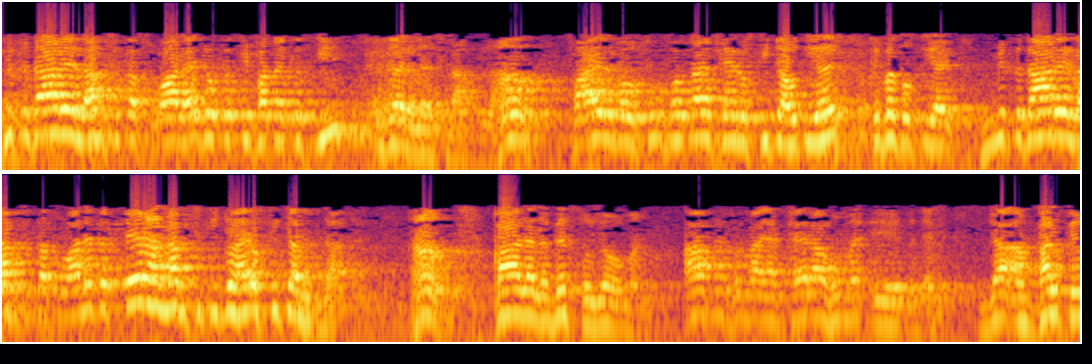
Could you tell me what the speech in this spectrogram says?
مقدار لفظ کا سوال ہے جو کہ صفت ہے کس کی؟ ادیر علیہ السلام کی۔ ہاں۔ فائل موصوف ہوتا ہے فیل اس کی کیا ہوتی ہے؟ صفت ہوتی ہے۔ مقدار لفظ کا سوال ہے کہ تیرہ لفظ کی جو ہے، اس کی کیا مقدار ہے؟ ہاں۔ کال لبس تو یومن آپ نے فرمایا، ٹھہرا ہوں میں ایک دن۔ جا، بلکہ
